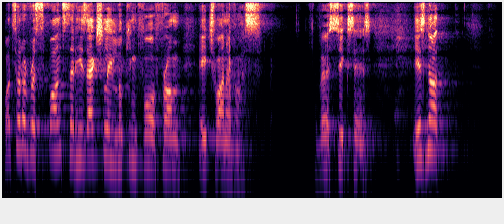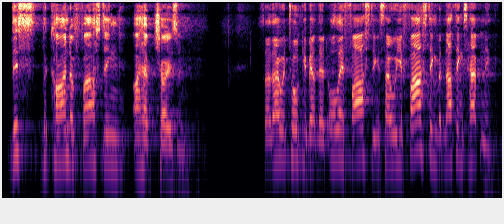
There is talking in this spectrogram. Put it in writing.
what sort of response that He's actually looking for from each one of us. Verse 6 says, Is not this the kind of fasting I have chosen? So they were talking about that, all their fasting. So, well, you're fasting, but nothing's happening.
